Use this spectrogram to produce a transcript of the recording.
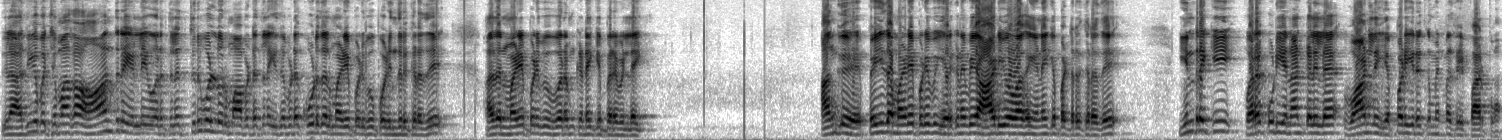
இதில் அதிகபட்சமாக ஆந்திர எல்லை ஓரத்தில் திருவள்ளூர் மாவட்டத்தில் இதை விட கூடுதல் மழைப்பொழிவு பொழிந்திருக்கிறது. அதன் மழைப்பொழிவு விவரம் கிடைக்கப்பெறவில்லை. அங்கு பெய்த மழைப்பொழிவு ஏற்கனவே ஆடியோவாக இணைக்கப்பட்டிருக்கிறது. இன்றைக்கு வரக்கூடிய நாட்களில் வானிலை எப்படி இருக்கும் என்பதை பார்ப்போம்.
